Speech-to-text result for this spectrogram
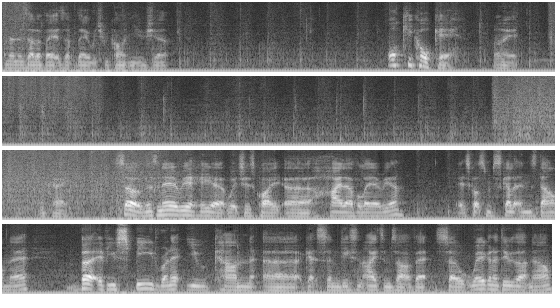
And then there's elevators up there which we can't use yet. Okie dokie. Right. Okay. So, there's an area here which is quite a high level area. It's got some skeletons down there but if you speed run it you can uh, get some decent items out of it. So we're going to do that now.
